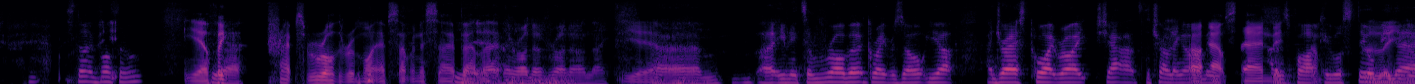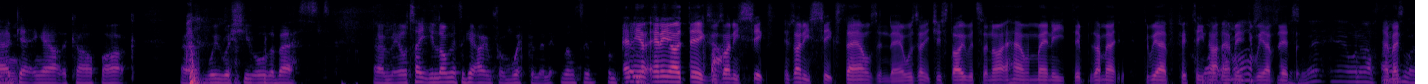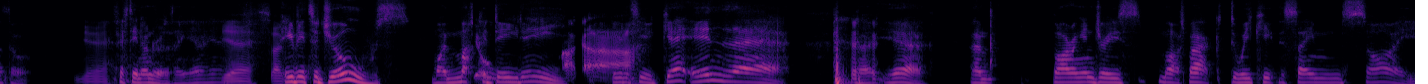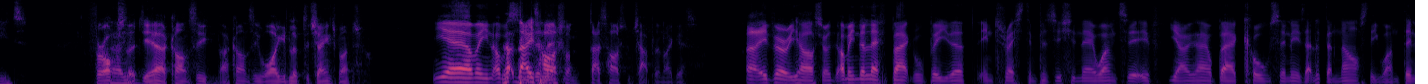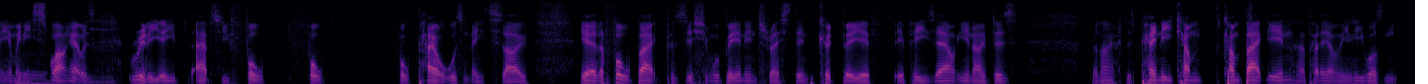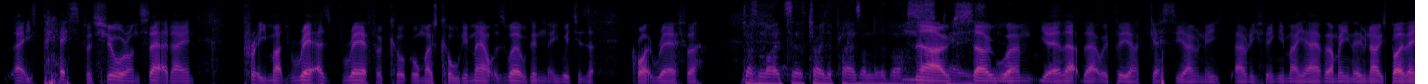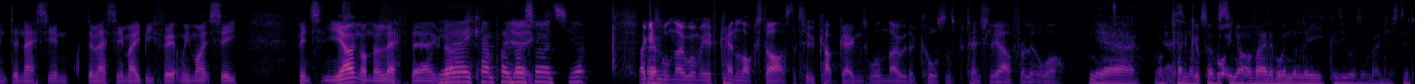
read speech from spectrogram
it's not impossible. Yeah, I think Yeah, perhaps Rotherham might have something to say about yeah, that. they're on a run, aren't they? Yeah, Um, uh, evening to Robert, great result. Yeah, Andreas, quite right. Shout out to the travelling Uh, army. outstanding. Adams Park, who will still be there getting out of the car park. Uh, we wish you all the best. Um, it'll take you longer to get home from Wycombe than it will to from Any Plymouth. any ideas? It was only six. It was only six thousand there, wasn't it? Just over tonight. How many did? How many, did we have? Fifteen hundred. How many did we have half, there? Yeah, one and a half How many- thousand, I thought. Yeah, Fifteen hundred, I think. Yeah, yeah. yeah. So Evening to Jules, my mucker DD. Evening Ah, to you. Get in there. Uh, yeah. Um, barring injuries, marks back. Do we keep the same side? For Um, Oxford, yeah, I can't see I can't see why you'd look to change much. yeah. I mean, That, obviously that is harsh left- on that's harsh on Chaplin, I guess. Uh, very harsh. I mean, the left back will be the interesting position there, won't it? If you know how bad Coulson is, that looked a nasty one, didn't he? I mean, he Mm. swung. That was really he, absolutely full, full, full pelt, wasn't he? So, yeah, the full back position would be an interesting. Could be if if he's out. You know, does I don't know. Does Penney come come back in? I mean, he wasn't at his best for sure on Saturday, and pretty much rare as rare for Cook. Almost called him out as well, didn't he? Which is quite rare for Doesn't like to throw the players under the bus. no, so Yeah. um, yeah, that that would be, I guess, the only only thing he may have. I mean, who knows? By then, Donacien Donacien may be fit, and we might see Vincent Young on the left there. Who yeah, knows? he can play Yeah, both sides. Yeah. I guess Um, we'll know when we if Kenlock starts the two cup games, we'll know that Coulson's potentially out for a little while. Yeah, well, That's a Kenlock's obviously point. not available in the league because he wasn't registered.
